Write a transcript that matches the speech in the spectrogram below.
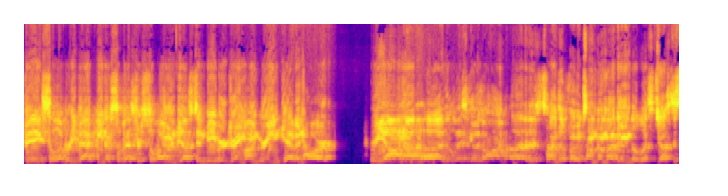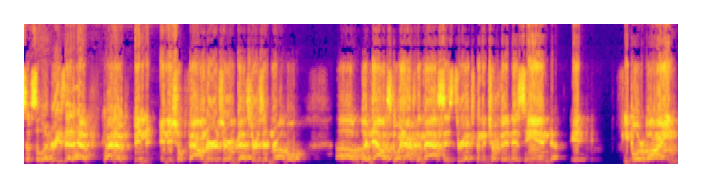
big celebrity backing of Sylvester Stallone, Justin Bieber, Draymond Green, Kevin Hart, Rihanna. Uh, the list goes on. Uh, there's tons of folks. I'm, I'm, not doing the list justice of celebrities that have kind of been initial founders or investors in Rumble. Uh, but now it's going after the masses through Xponential Fitness, and it people are buying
